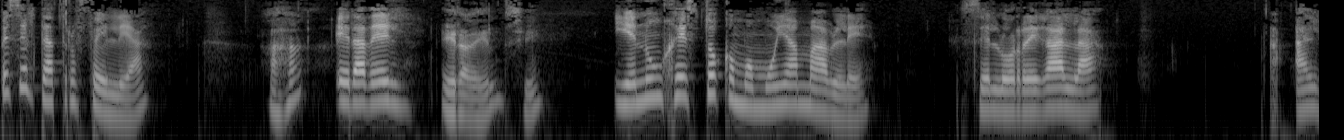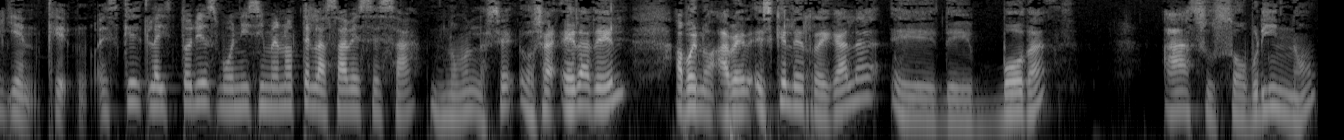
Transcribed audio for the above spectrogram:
¿ves el teatro Felia? Ajá, Era de él. era de él, sí. Y en un gesto como muy amable, se lo regala a alguien que es que la historia es buenísima, ¿no te la sabes esa? No me la sé. O sea, era de él. Ah, bueno, a ver, es que le regala eh, de boda a su sobrino,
